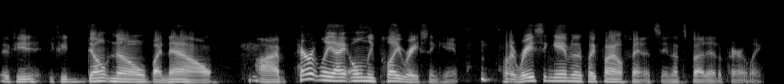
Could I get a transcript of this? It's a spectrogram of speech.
If you if you don't know by now, uh, apparently I only play racing games. I play racing games and I play Final Fantasy, and that's about it apparently.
